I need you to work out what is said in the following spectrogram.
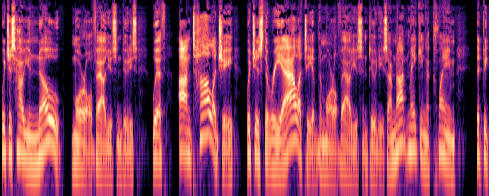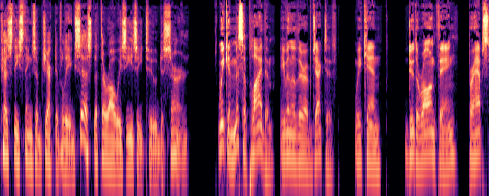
which is how you know moral values and duties, with ontology, which is the reality of the moral values and duties. I'm not making a claim that because these things objectively exist that they're always easy to discern. We can misapply them even though they're objective. We can do the wrong thing. Perhaps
